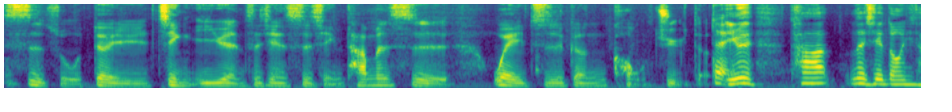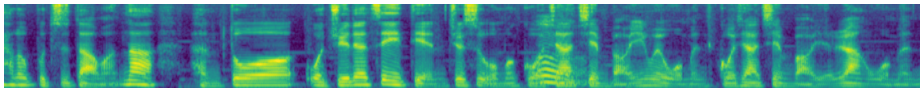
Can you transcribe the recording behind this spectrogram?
事主对于进医院这件事情，他们是未知跟恐惧的，对，因为他那些东西他都不知道嘛。那很多，我觉得这一点就是我们国家健保，因为我们国家健保也让我们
